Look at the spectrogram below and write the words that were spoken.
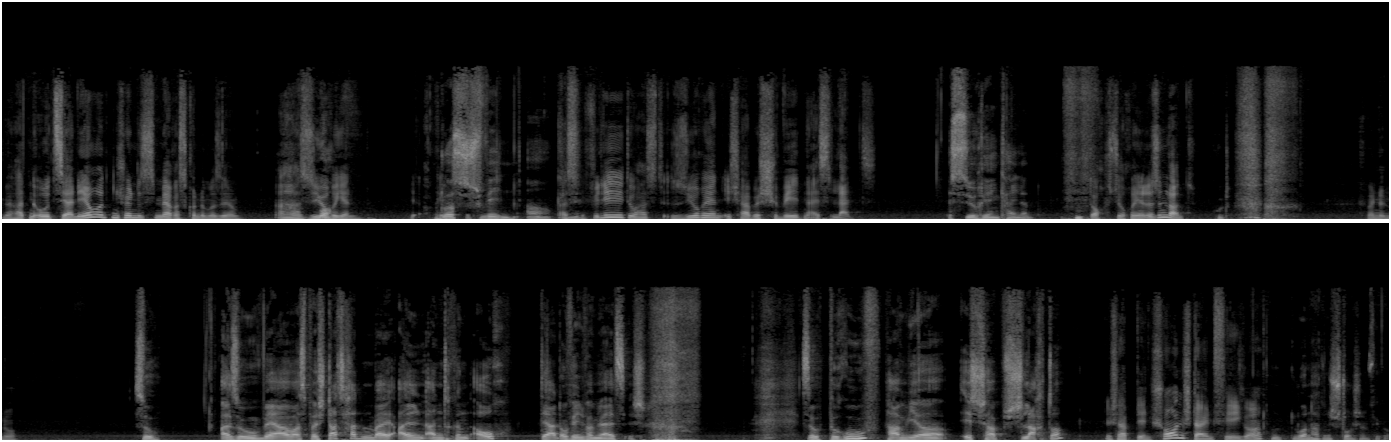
Wir hatten ein Ozeaneum und ein schönes Meereskundemuseum. Ah, Syrien. Ja, okay. Du hast Schweden. Ah, okay. also, Willi, du hast Syrien, ich habe Schweden als Land. Ist Syrien kein Land? Doch, Syrien ist ein Land. Gut. Ich meine nur. So. Also, wer was bei Stadt hat und bei allen anderen auch, der hat auf jeden Fall mehr als ich. so, Beruf haben wir, ich hab Schlachter Ich habe den Schornsteinfeger. und Luan hat den Schornsteinfeger.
